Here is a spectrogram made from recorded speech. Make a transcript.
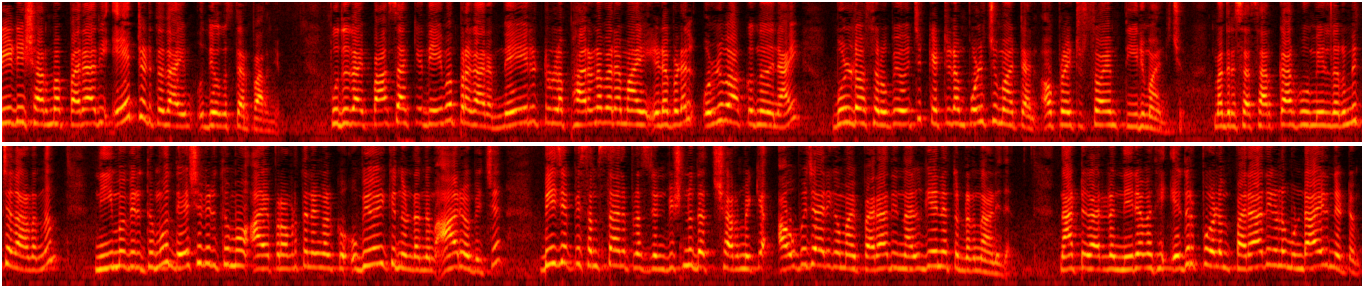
വി ഡി ശർമ്മ പരാതി ഏറ്റെടുത്തതായും ഉദ്യോഗസ്ഥർ പറഞ്ഞു. പുതുതായി പാസാക്കിയ നിയമപ്രകാരം നേരിട്ടുള്ള ഭരണപരമായ ഇടപെടൽ ഒഴിവാക്കുന്നതിനായി ബുൾഡോസർ ഉപയോഗിച്ച് കെട്ടിടം പൊളിച്ചുമാറ്റാൻ ഓപ്പറേറ്റർ സ്വയം തീരുമാനിച്ചു. മദ്രസ സർക്കാർ ഭൂമിയിൽ നിർമ്മിച്ചതാണെന്നും നിയമവിരുദ്ധമോ ദേശവിരുദ്ധമോ ആയ പ്രവർത്തനങ്ങൾക്ക് ഉപയോഗിക്കുന്നുണ്ടെന്നും ആരോപിച്ച് ബി സംസ്ഥാന പ്രസിഡന്റ് വിഷ്ണുദത്ത് ശർമ്മയ്ക്ക് ഔപചാരികമായി പരാതി നൽകിയതിനെ തുടർന്നാണിത്. നാട്ടുകാരുടെ നിരവധി എതിർപ്പുകളും പരാതികളും ഉണ്ടായിരുന്നിട്ടും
